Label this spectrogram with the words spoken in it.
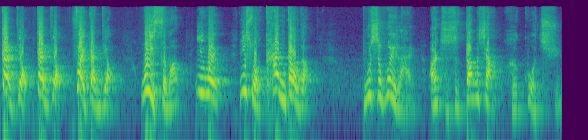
干掉、干掉、再干掉。为什么？因为你所看到的不是未来，而只是当下和过去。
